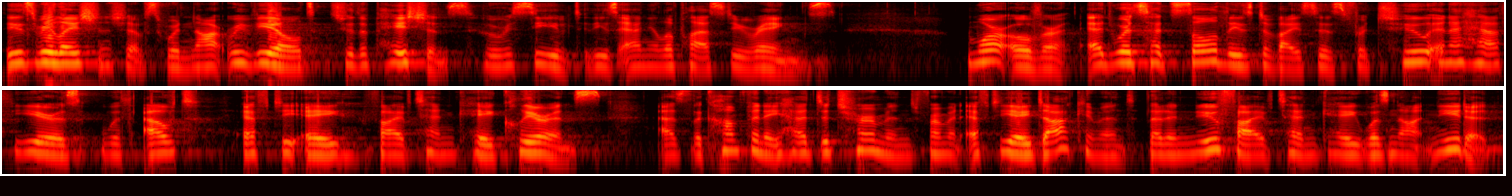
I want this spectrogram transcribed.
These relationships were not revealed to the patients who received these annuloplasty rings. Moreover, Edwards had sold these devices for two and a half years without FDA 510K clearance, as the company had determined from an FDA document that a new 510K was not needed.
